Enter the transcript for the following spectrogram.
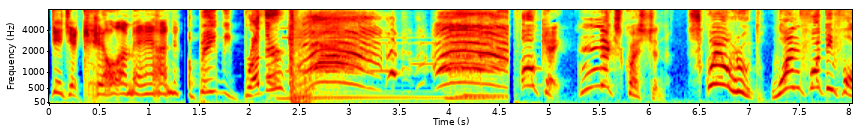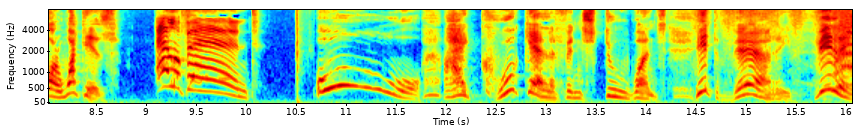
Did you kill a man? A baby brother? Okay, next question. Square root 144, what is? Elephant! Oh, I cook elephant stew once. It very filling.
